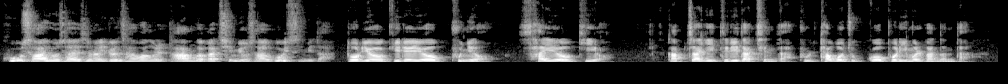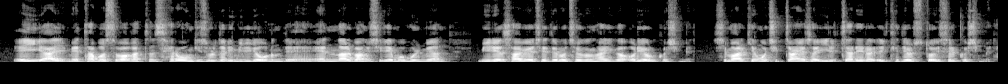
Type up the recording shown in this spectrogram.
구사 효사에서는 이런 상황을 다음과 같이 묘사하고 있습니다. 도려 기래여 부녀 사여 기여 갑자기 들이닥친다 불타고 죽고 버림을 받는다 AI, 메타버스와 같은 새로운 기술들이 밀려오는데 옛날 방식에 머물면 미래 사회에 제대로 적응하기가 어려울 것입니다. 심할 경우 직장에서 일자리를 잃게 될 수도 있을 것입니다.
